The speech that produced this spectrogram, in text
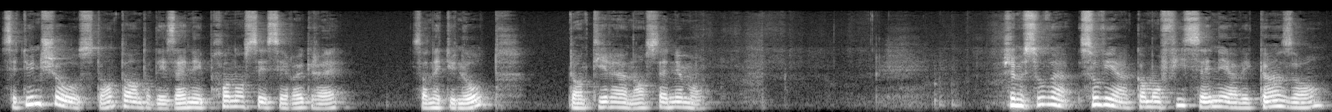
C'est une chose d'entendre des aînés prononcer ces regrets, c'en est une autre d'en tirer un enseignement. Je me souviens, quand mon fils aîné avait 15 ans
